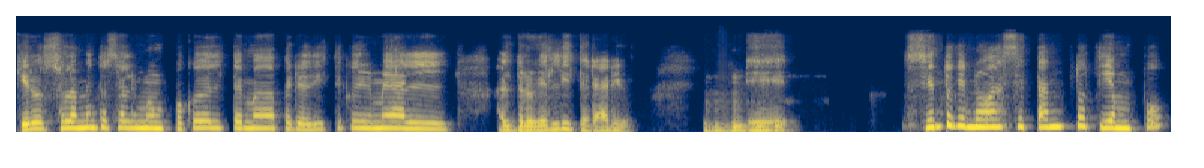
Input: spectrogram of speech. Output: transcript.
quiero solamente salirme un poco del tema periodístico y irme al, al droguet literario. Eh, siento que no hace tanto tiempo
